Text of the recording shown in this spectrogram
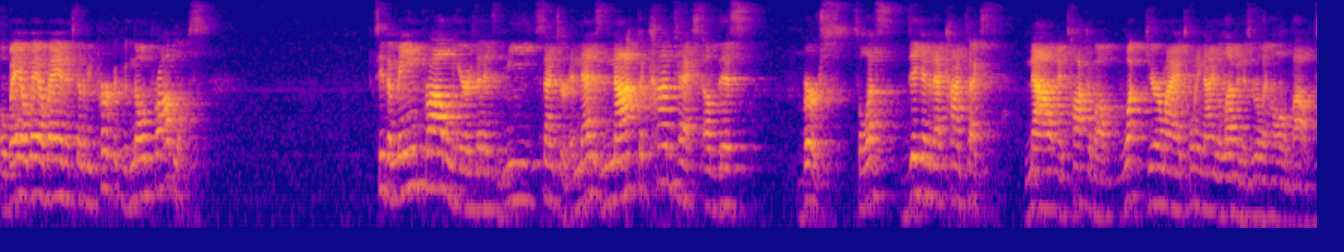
obey, obey, obey, and it's going to be perfect with no problems. See, the main problem here is that it's me centered, and that is not the context of this verse. So let's dig into that context now and talk about what Jeremiah 29 11 is really all about.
